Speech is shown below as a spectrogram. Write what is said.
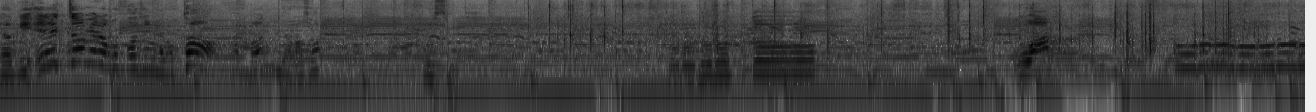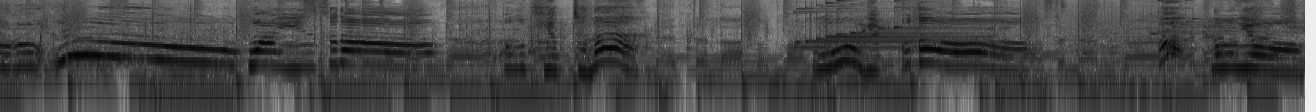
여기 1점이라고 써진 것부터 한번 열어서 보겠습니다. 뚜루루루뚜. 와! 뚜루루루루루루. 오! 와, 인스다. 너무 귀엽잖아? 오, 예쁘다. 헉, 너무 귀여워.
